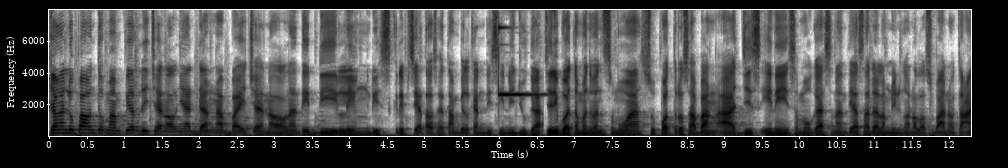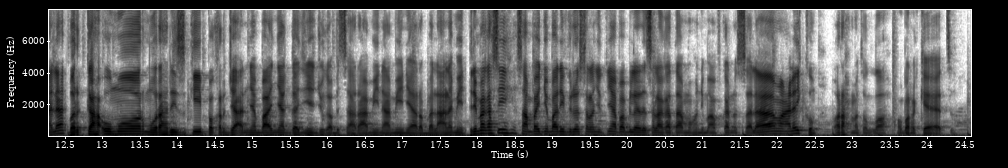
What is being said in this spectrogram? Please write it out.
Jangan lupa untuk mampir di channelnya Dangabai Channel. Nanti di link deskripsi atau saya tampilkan di sini juga. Jadi buat teman-teman semua support terus Abang Aziz ini Semoga senantiasa dalam lindungan Allah Subhanahu wa taala, berkah umur, murah rezeki, pekerjaannya banyak, gajinya juga besar. Amin amin ya rabbal alamin. Terima kasih, sampai jumpa di video selanjutnya. Apabila ada salah kata mohon dimaafkan. Wassalamualaikum warahmatullahi wabarakatuh.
